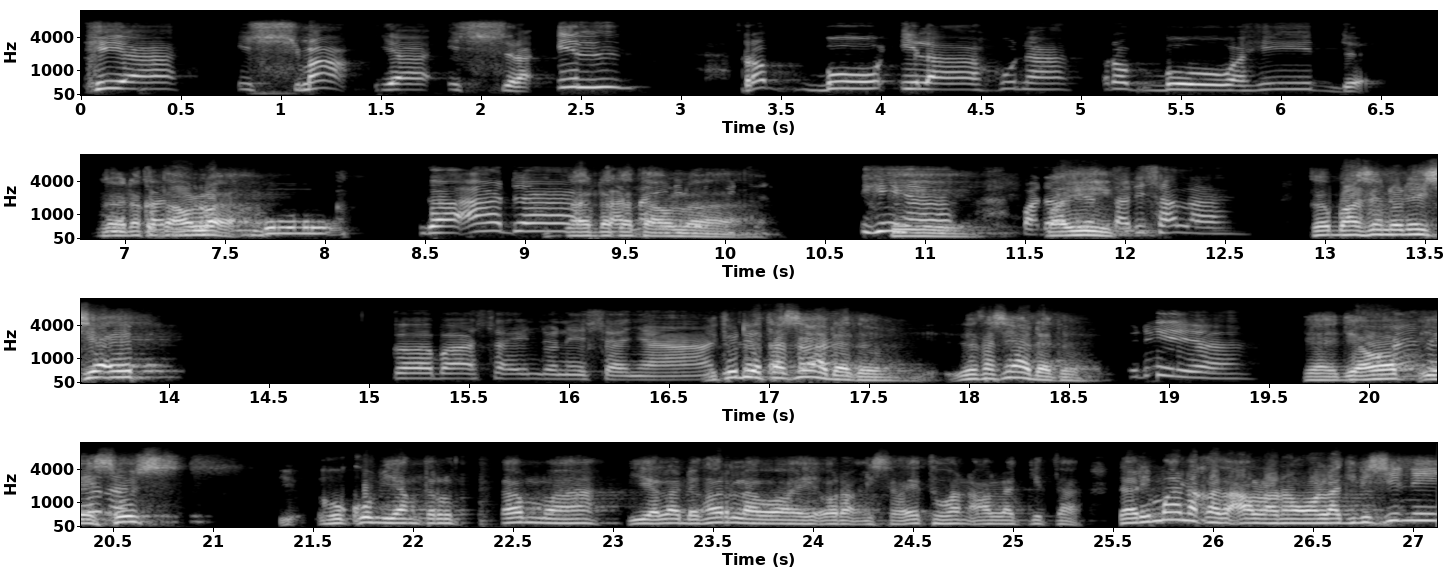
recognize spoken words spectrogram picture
hiya isma ya Israel Rabbu ilahuna Rabbu wahid. Enggak ada kata Allah. Rabbu. Nggak ada. Nggak ada kata Allah. Iya, Oke. padahal yang tadi salah. Ke bahasa Indonesia, Ed. Ke bahasa Indonesianya. Itu di atasnya ada tuh. Di atasnya ada tuh. Itu dia. Ya, jawab saya Yesus hukum yang terutama ialah dengarlah wahai orang Israel Tuhan Allah kita. Dari mana kata Allah nongol lagi di sini?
